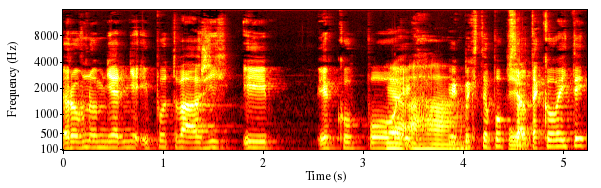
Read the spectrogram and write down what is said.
rovnoměrně i po tvářích, i jako po, jo, jak, jak, bych to popsal, jo. takovej ty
